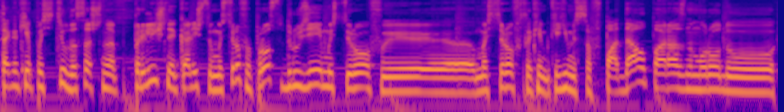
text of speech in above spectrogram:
так как я посетил достаточно приличное количество мастеров, и просто друзей мастеров, и э, мастеров с какими, какими совпадал по разному роду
